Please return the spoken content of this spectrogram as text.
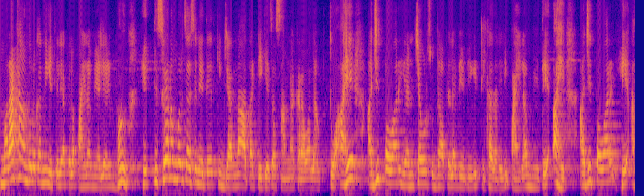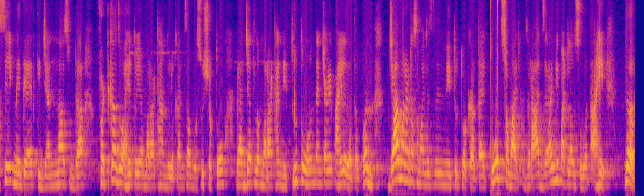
मराठा आंदोलकांनी घेतलेली आपल्याला पाहायला मिळाली आणि म्हणून हे तिसऱ्या नंबरचे असे नेते आहेत की ज्यांना आता टीकेचा सामना करावा लागतो आहे. अजित पवार यांच्यावर सुद्धा आपल्याला वेगवेगळी टीका झालेली पाहायला मिळते आहे. अजित पवार हे असे एक नेते आहेत की ज्यांना सुद्धा फटका जो आहे तो या मराठा आंदोलकांचा बसू शकतो. राज्यातलं मराठा नेतृत्व म्हणून त्यांच्याकडे पाहिलं जातं. पण ज्या मराठा समाजाचं नेतृत्व नेतृत्व करतायत तोच समाज जर आज जरांगी पाटलांसोबत आहे तर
